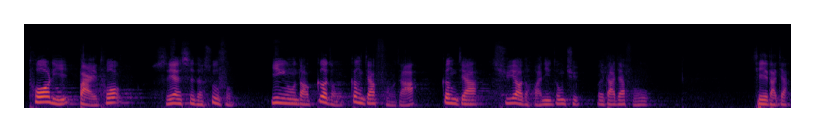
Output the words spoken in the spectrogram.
脱离摆脱实验室的束缚，应用到各种更加复杂、更加需要的环境中去，为大家服务。谢谢大家。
